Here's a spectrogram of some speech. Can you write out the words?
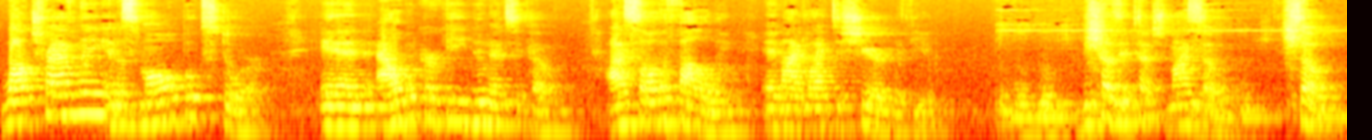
While traveling in a small bookstore in Albuquerque, New Mexico, I saw the following, and I'd like to share it with you because it touched my soul. So,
